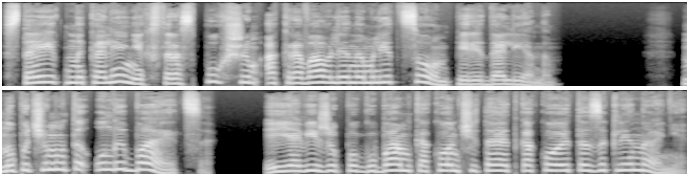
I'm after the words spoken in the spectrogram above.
стоит на коленях с распухшим окровавленным лицом перед Оленом. Но почему-то улыбается, и я вижу по губам, как он читает какое-то заклинание.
